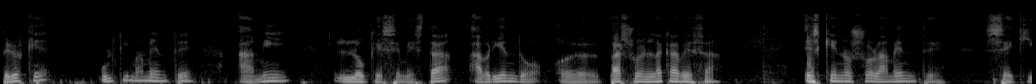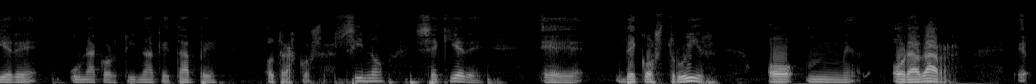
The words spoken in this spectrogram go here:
Pero es que últimamente a mí lo que se me está abriendo eh, paso en la cabeza es que no solamente se quiere una cortina que tape otras cosas, sino se quiere eh, deconstruir o mm, horadar eh,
